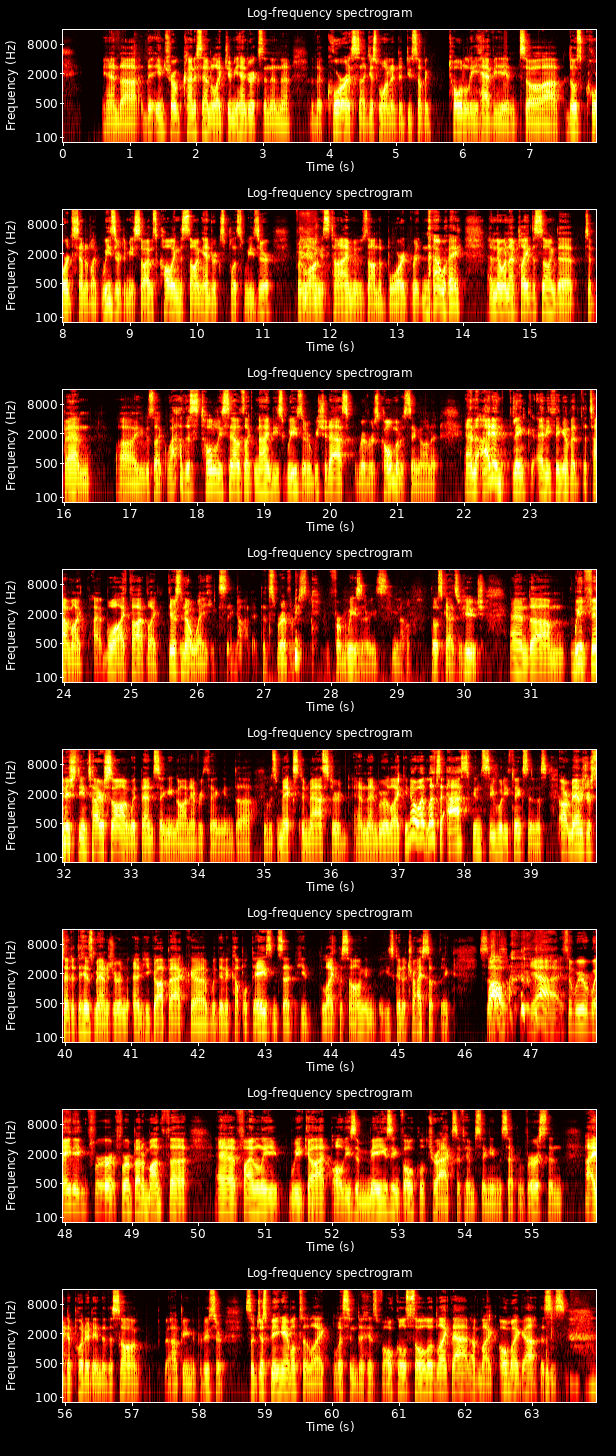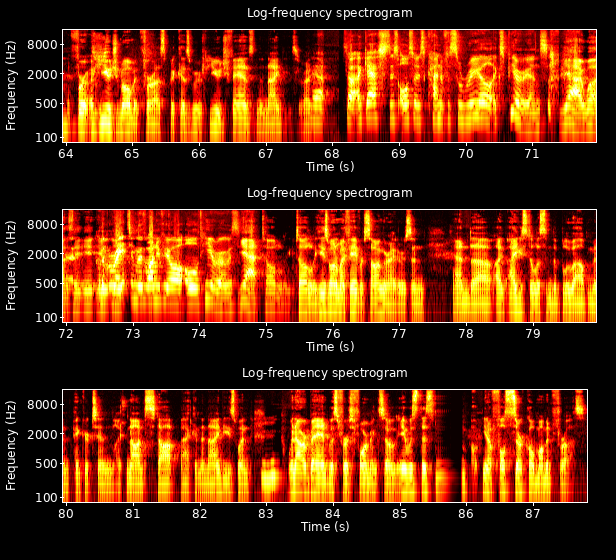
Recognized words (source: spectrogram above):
and uh, the intro kind of sounded like Jimi Hendrix, and then the the chorus I just wanted to do something totally heavy, and so uh, those chords sounded like Weezer to me. So I was calling the song Hendrix plus Weezer for the longest time. It was on the board written that way, and then when I played the song to to Ben uh, he was like, "Wow, this totally sounds like '90s Weezer. We should ask Rivers Cuomo to sing on it." And I didn't think anything of it at the time. Like, I, well, I thought like, "There's no way he'd sing on it. It's Rivers from Weezer. He's, you know, those guys are huge." And um, we had finished the entire song with Ben singing on everything, and uh, it was mixed and mastered. And then we were like, you know what? Let's ask and see what he thinks of this. Our manager sent it to his manager, and, and he got back uh, within a couple days and said he liked the song and he's going to try something. So, wow. yeah. So we were waiting for, for about a month. Uh, and finally, we got all these amazing vocal tracks of him singing the second verse, and I had to put it into the song, uh, being the producer. So just being able to like listen to his vocals soloed like that, I'm like, oh my god, this is for a huge moment for us because we were huge fans in the '90s, right? Yeah. So I guess this also is kind of a surreal experience. Yeah, it was. It, it, Collaborating it, with one of your old heroes. Yeah, totally, totally. He's one of my favorite songwriters, and and uh, I, I, used to listen to the Blue Album and Pinkerton like nonstop back in the '90s when mm-hmm. when our band was first forming. So it was this you know full circle moment for us.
